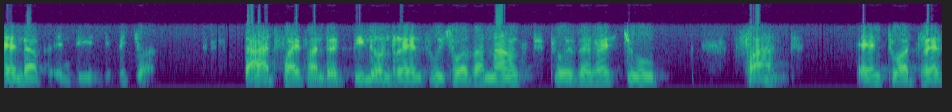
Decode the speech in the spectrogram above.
end up in the individual. That 500 billion rands, which was announced to as a rescue fund and to address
